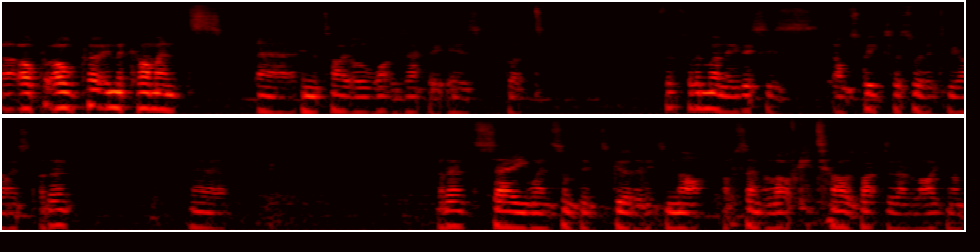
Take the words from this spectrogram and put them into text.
I- I'll put, I'll put in the comments uh, in the title what exactly it is. But for for the money, this is I'm speechless with it. To be honest, I don't. Uh, I don't say when something's good and it's not. I've sent a lot of guitars back because I don't like them.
